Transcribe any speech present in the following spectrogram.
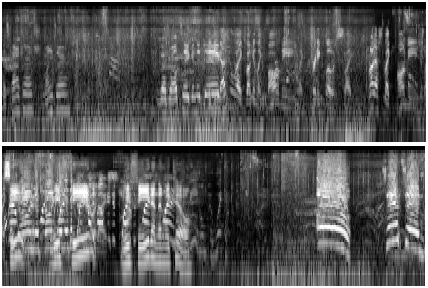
Nice counter charge. Money's there. You guys are all taking the Dude, you guys can like fucking like follow me like pretty close. Like I'm not asking like on me, just like See? Going, We feed. nice. We feed and then we kill. Oh! Samson!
